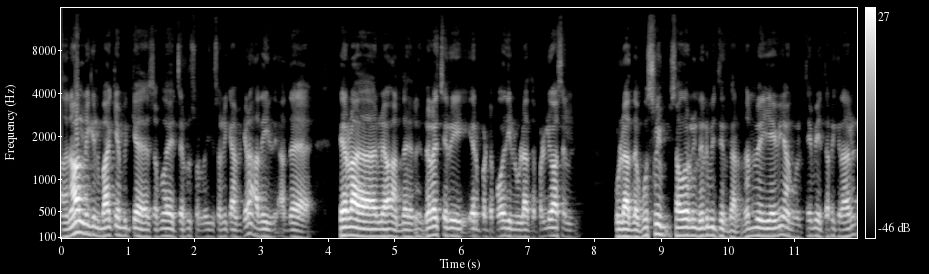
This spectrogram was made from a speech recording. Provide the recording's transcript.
அதனால் நீங்கள் பாக்கியமிக்க சமுதாயத்தினர் சொல்லி சொல்லி காமிக்கிறேன். அதை அந்த கேரளாவில் அந்த நிலச்சரி ஏற்பட்ட பகுதியில் உள்ள அந்த பள்ளிவாசல் உள்ள அந்த முஸ்லீம் சகோதரர்கள் நிரூபித்திருக்கார் நன்மை ஏவி அவங்களுக்கு தேவையை தடுக்கிறார்கள்.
